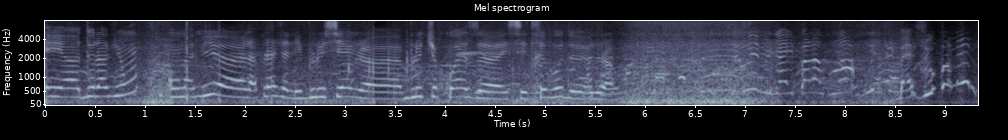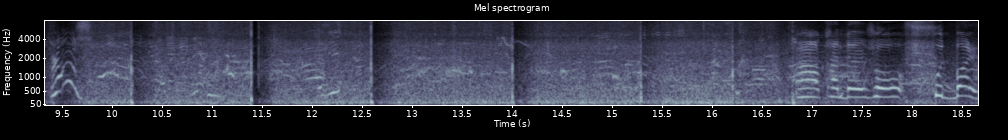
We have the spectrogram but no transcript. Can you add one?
Et euh, de l'avion, on a vu euh, la plage, elle est bleu ciel, euh, bleu turquoise et c'est très beau de, de là-haut. Oui, mais j'arrive pas à la voir. Bah joue quand même, plonge. en train de jouer au football.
